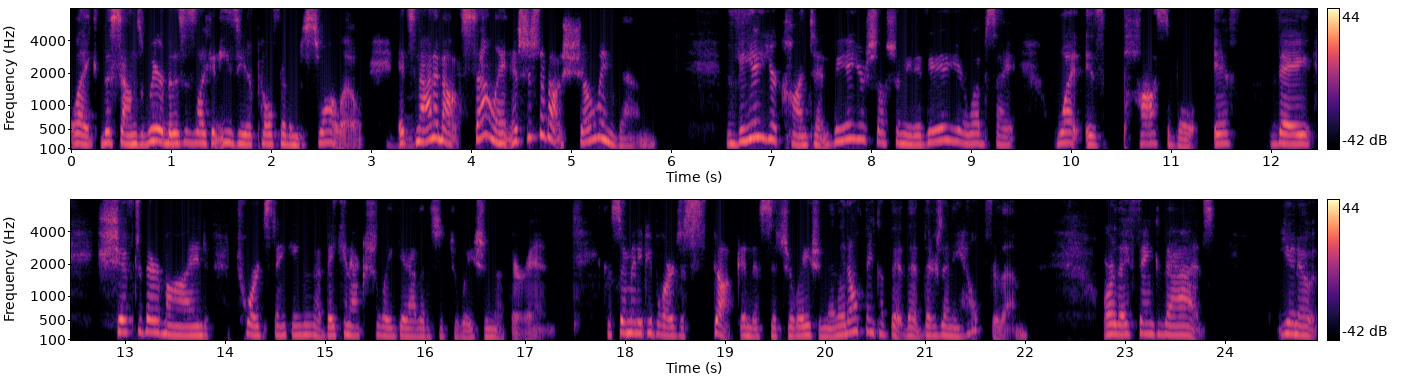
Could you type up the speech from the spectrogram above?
Like, this sounds weird, but this is like an easier pill for them to swallow. Mm-hmm. It's not about selling, it's just about showing them via your content, via your social media, via your website, what is possible if they shift their mind towards thinking that they can actually get out of the situation that they're in. Because so many people are just stuck in this situation and they don't think that, that there's any help for them. Or they think that you know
